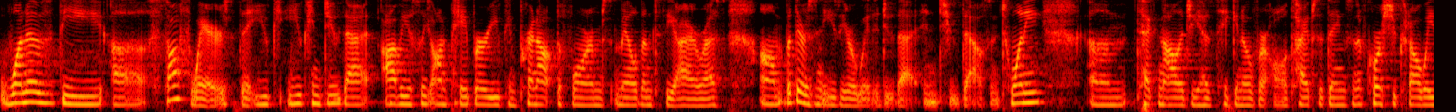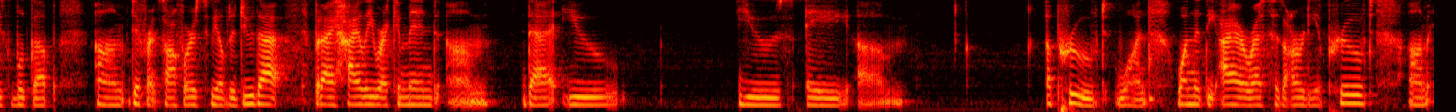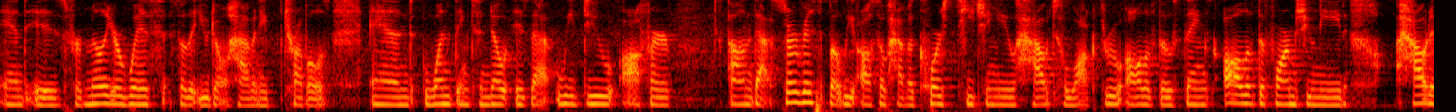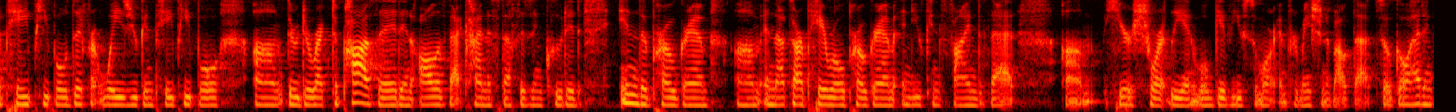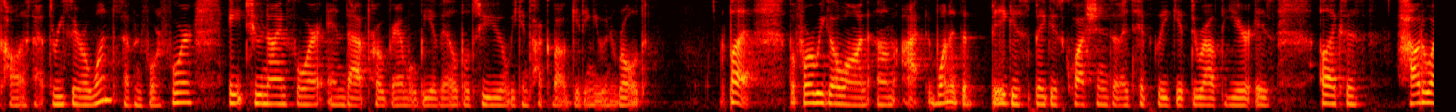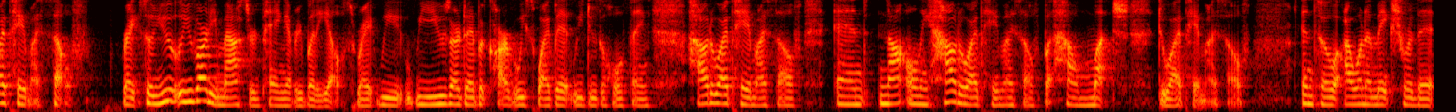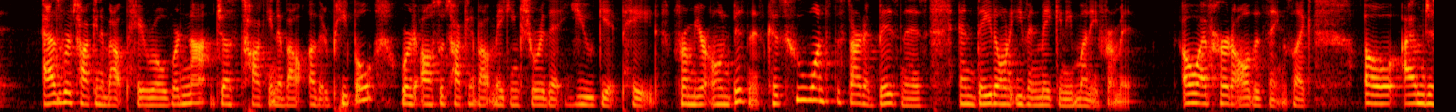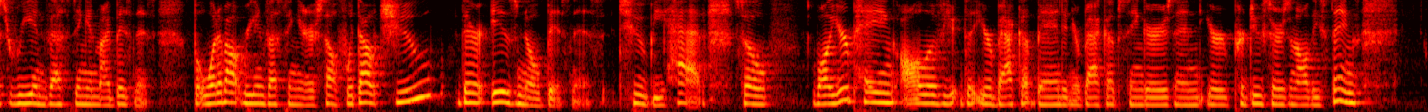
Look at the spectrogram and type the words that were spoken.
One of the uh, softwares that you you can do that obviously on paper. You can print out the forms, mail them to the IRS, um, but there's an easier way to do that in 2020. Um, technology has taken over all types of things, and of course, you could always look up um, different softwares to be able to do that. But I highly recommend um, that you use a um, approved one, one that the IRS has already approved um, and is familiar with so that you don't have any troubles. And one thing to note is that we do offer um, that service, but we also have a course teaching you how to walk through all of those things, all of the forms you need, how to pay people, different ways you can pay people um, through direct deposit, and all of that kind of stuff is included in the program. Um, and that's our payroll program, and you can find that um, here shortly, and we'll give you some more information about that. So go ahead and call us at 301 744 8294, and that program will be available to you, and we can talk about getting you enrolled. But before we go on, um, I, one of the biggest, biggest questions that I typically get throughout the year is Alexis, how do I pay myself? Right. So you you've already mastered paying everybody else, right? We we use our debit card, we swipe it, we do the whole thing. How do I pay myself? And not only how do I pay myself, but how much do I pay myself? And so I want to make sure that as we're talking about payroll, we're not just talking about other people. We're also talking about making sure that you get paid from your own business. Because who wants to start a business and they don't even make any money from it? Oh, I've heard all the things like, oh, I'm just reinvesting in my business. But what about reinvesting in yourself? Without you, there is no business to be had. So while you're paying all of your, the, your backup band and your backup singers and your producers and all these things,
